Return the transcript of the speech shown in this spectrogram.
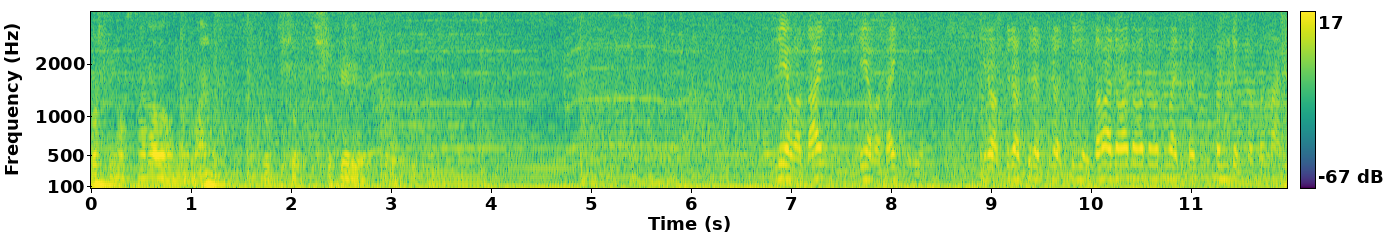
Пошли снарядом нормально. Тут чтоб шоперец красиво. Влево дай, влево дай, Кирилл. Вперед, вперед, вперед, вперед, Кирилл. Давай, давай, давай, давай, давай. Кон- Контекта за нами.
